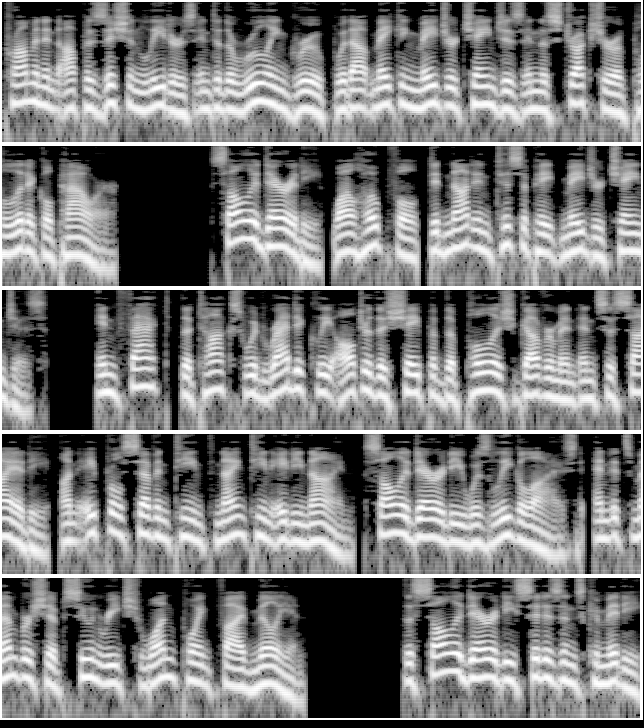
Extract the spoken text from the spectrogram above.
prominent opposition leaders into the ruling group without making major changes in the structure of political power. Solidarity, while hopeful, did not anticipate major changes. In fact, the talks would radically alter the shape of the Polish government and society. On April 17, 1989, Solidarity was legalized, and its membership soon reached 1.5 million. The Solidarity Citizens Committee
